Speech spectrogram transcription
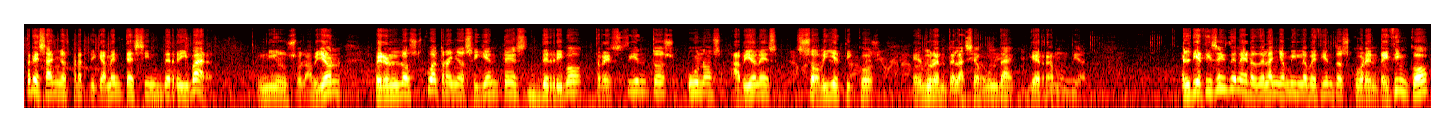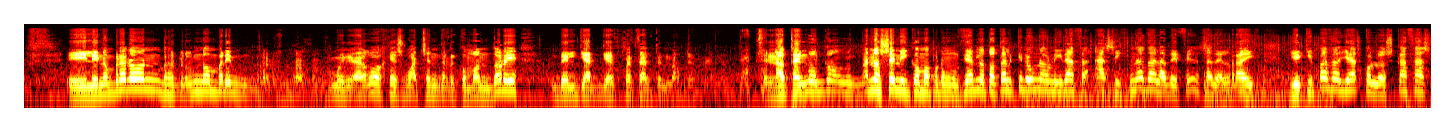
tres años prácticamente, sin derribar ni un solo avión, pero en los cuatro años siguientes derribó 301 aviones soviéticos eh, durante la Segunda Guerra Mundial. El 16 de enero del año 1945 eh, le nombraron un nombre muy largo, Geswatchender Commandore del no, sé ni cómo pronunciarlo, total que era una unidad asignada a la defensa del Reich y equipada ya con los cazas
